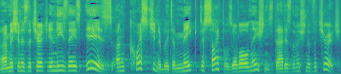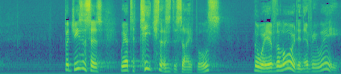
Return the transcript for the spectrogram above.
And our mission as the church in these days is unquestionably to make disciples of all nations. That is the mission of the church. But Jesus says we are to teach those disciples the way of the Lord in every way.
